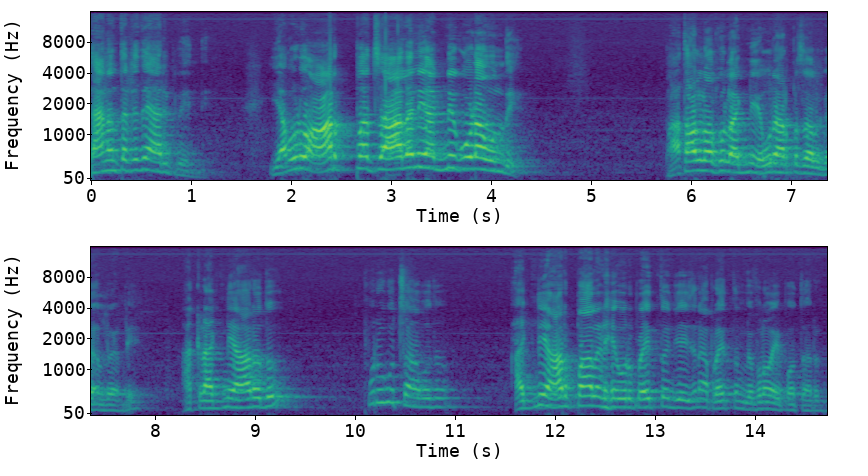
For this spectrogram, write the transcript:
దానంతటదే ఆరిపోయింది. ఎవడు ఆర్పచాలని అగ్ని కూడా ఉంది. పాతాళ లోకంలో అగ్ని ఎవరు ఆర్పచాలగలరండి అక్కడ అగ్ని ఆరదు పురుగు చావదు. అగ్ని ఆర్పాలని ఎవరు ప్రయత్నం చేసినా ఆ ప్రయత్నం విఫలమైపోతారు.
